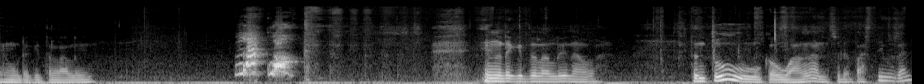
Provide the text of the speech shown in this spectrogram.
yang udah kita laluin. yang udah kita laluin apa? Tentu keuangan sudah pasti bukan?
